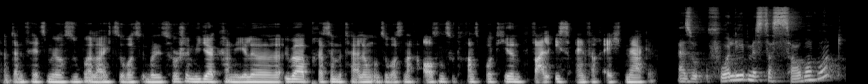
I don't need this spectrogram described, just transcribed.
Und dann fällt es mir auch super leicht, sowas über die Social Media Kanäle, über Pressemitteilungen und sowas nach außen zu transportieren, weil ich es einfach echt merke. Also Vorleben ist das Zauberwort?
